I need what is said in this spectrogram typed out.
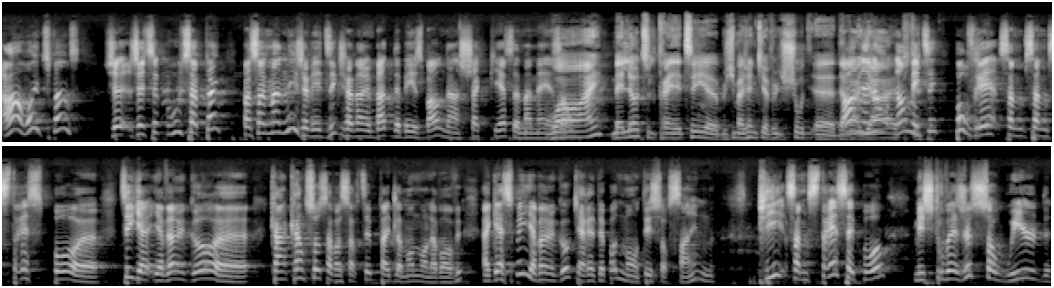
Ah, ouais, tu penses? Je, je sais, ou ça peut-être. Parce qu'à un moment donné, j'avais dit que j'avais un bat de baseball dans chaque pièce de ma maison. Ouais, mais là, tu le traînes. Tu sais, euh, j'imagine qu'il a vu le show euh, Ah, d'avant non, hier. non, non, puis mais tu sais, pour vrai, ça me, ça me stresse pas. euh, tu sais, il y, avait un gars, quand, quand ça, ça va sortir, peut-être le monde va l'avoir vu. À Gaspé, il y avait un gars qui arrêtait pas de monter sur scène. Puis, ça me stressait pas, mais je trouvais juste ça weird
